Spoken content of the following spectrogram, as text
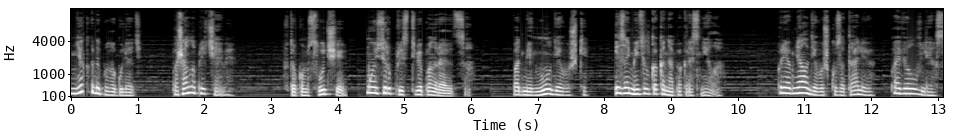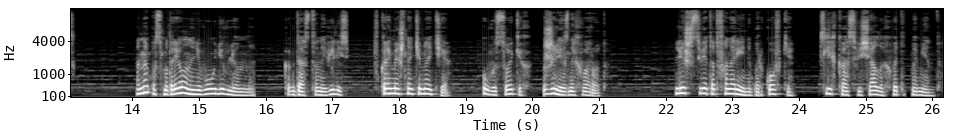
Некогда было гулять. Пожала плечами. «В таком случае мой сюрприз тебе понравится». Подмигнул девушке и заметил, как она покраснела. Приобнял девушку за талию, повел в лес. Она посмотрела на него удивленно, когда остановились в кромешной темноте у высоких железных ворот. Лишь свет от фонарей на парковке слегка освещал их в этот момент.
